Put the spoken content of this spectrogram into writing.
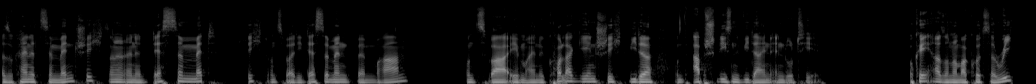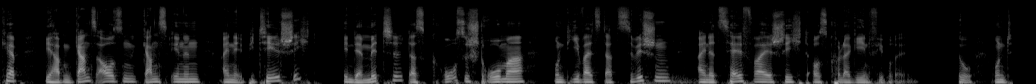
Also keine Zementschicht, sondern eine Decemet-Schicht und zwar die Decementmembran und zwar eben eine Kollagenschicht wieder und abschließend wieder ein Endothel. Okay, also nochmal kurzer Recap. Wir haben ganz außen, ganz innen eine Epithelschicht, in der Mitte das große Stroma und jeweils dazwischen eine zellfreie Schicht aus Kollagenfibrillen. So, und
